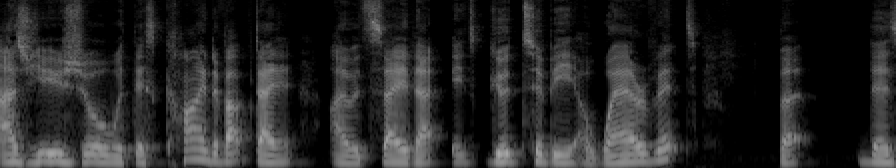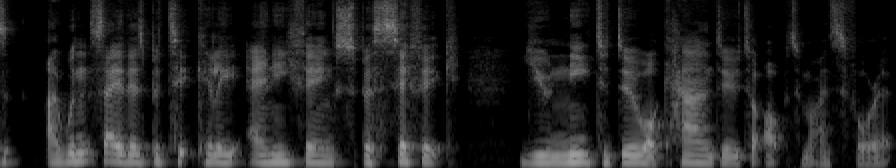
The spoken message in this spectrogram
as usual with this kind of update, I would say that it's good to be aware of it, but there's I wouldn't say there's particularly anything specific you need to do or can do to optimize for it.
